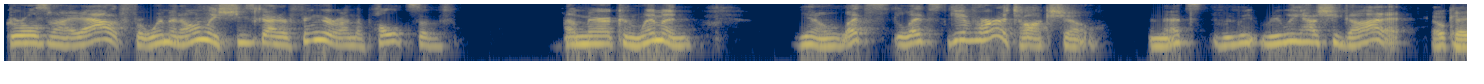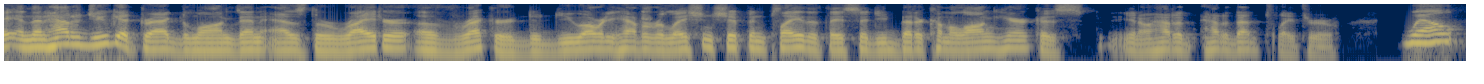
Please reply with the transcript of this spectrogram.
Girls' Night Out for women only. She's got her finger on the pulse of American women. You know, let's let's give her a talk show." And that's really really how she got it. Okay, and then how did you get dragged along then as the writer of record? Did you already have a relationship in play that they said you'd better come along here? Because you know how did how did that play through? Well,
